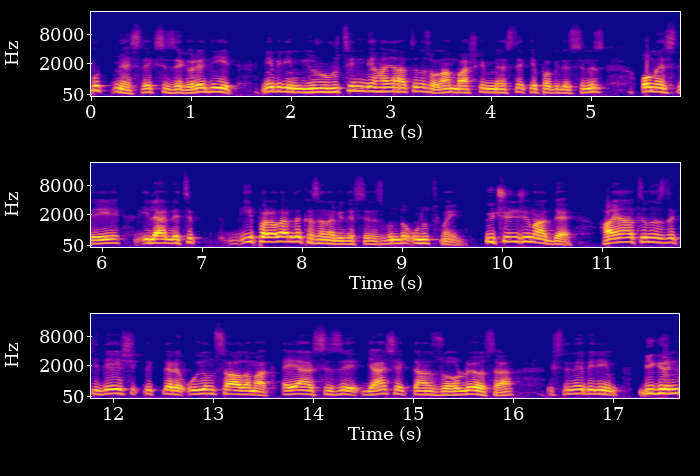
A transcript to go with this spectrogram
bu meslek size göre değil. Ne bileyim rutin bir hayatınız olan başka bir meslek yapabilirsiniz. O mesleği ilerletip iyi paralar da kazanabilirsiniz. Bunu da unutmayın. Üçüncü madde hayatınızdaki değişikliklere uyum sağlamak eğer sizi gerçekten zorluyorsa işte ne bileyim bir gün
